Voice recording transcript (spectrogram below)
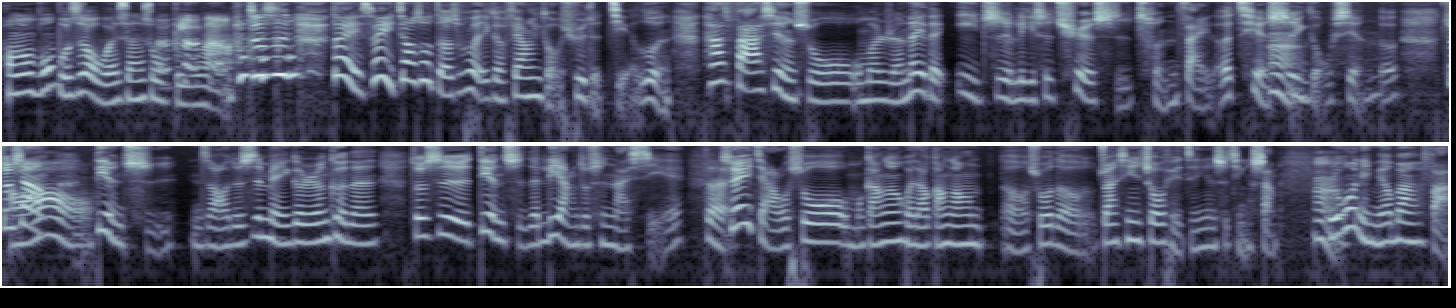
红萝卜不是有维生素 B 吗？就是对，所以教授得出了一个非常有趣的结论。他发现说，我们人类的意志力是确实存在的，而且是有限的。就像电池，你知道，就是每个人可能就是电池的量就是那些。对。所以，假如说我们刚刚回到刚刚呃说的专心休息这件事情上，如果你没有办法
